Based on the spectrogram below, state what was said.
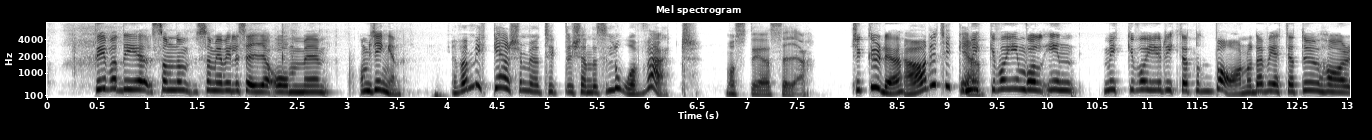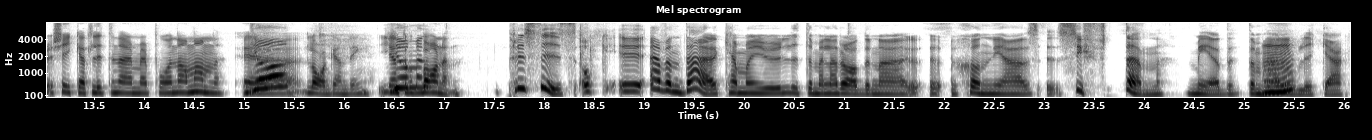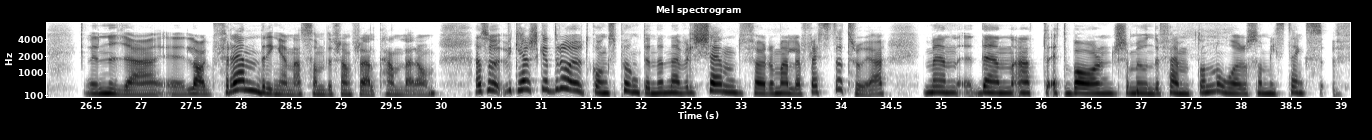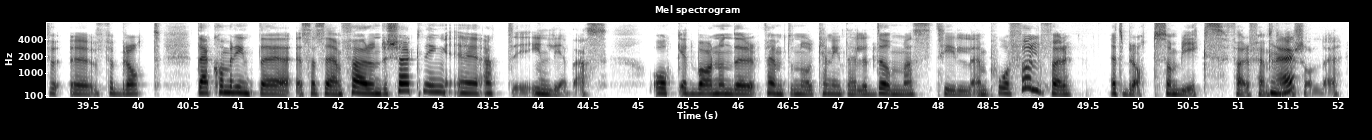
det var det som, de, som jag ville säga om, eh, om gängen. det var mycket här som jag tyckte kändes lovvärt, måste jag säga. Tycker du det? Ja, det tycker jag. mycket var, invol- in, mycket var ju riktat mot barn och där vet jag att du har kikat lite närmare på en annan eh, Ja. lagändring Ja, gentemot men- barnen. Precis, och eh, även där kan man ju lite mellan raderna eh, skönja syften med de här Mm. olika nya eh, lagförändringarna som det framförallt handlar om. Alltså, vi kanske ska dra utgångspunkten, den är väl känd för de allra flesta tror jag, men den att ett barn som är under 15 år och som misstänks för, eh, för brott, där kommer inte så att säga, en förundersökning eh, att inledas. Och ett barn under 15 år kan inte heller dömas till en påföljd för ett brott som begicks före 15 Nej. års ålder.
